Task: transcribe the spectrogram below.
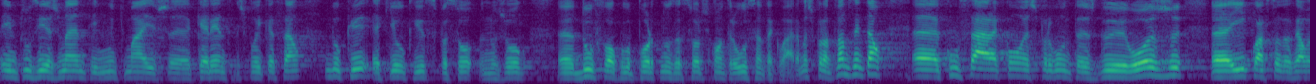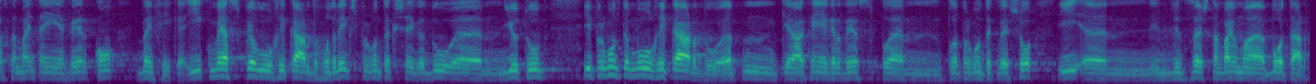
entusiasmante e muito mais uh, carente de explicação do que aquilo que se passou no jogo uh, do Flóculo Porto nos Açores contra o Santa Clara. Mas pronto, vamos então começar com as perguntas de hoje e quase todas elas também têm a ver com Benfica. E começo pelo Ricardo Rodrigues, pergunta que chega do YouTube, e pergunta-me o Ricardo, a quem agradeço pela, pela pergunta que deixou, e lhe desejo também uma boa tarde.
